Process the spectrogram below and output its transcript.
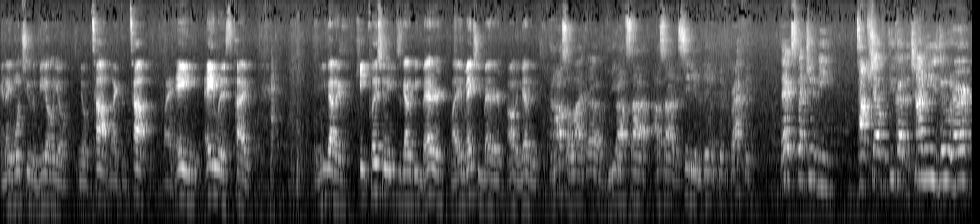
and they want you to be on your your top, like the top, like A A list type. And you gotta keep pushing. You just gotta be better. Like it makes you better altogether. And also, like uh, when you outside outside the city and dealing with demographic, they expect you to be top shelf. If you cut the Chinese dude hair,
